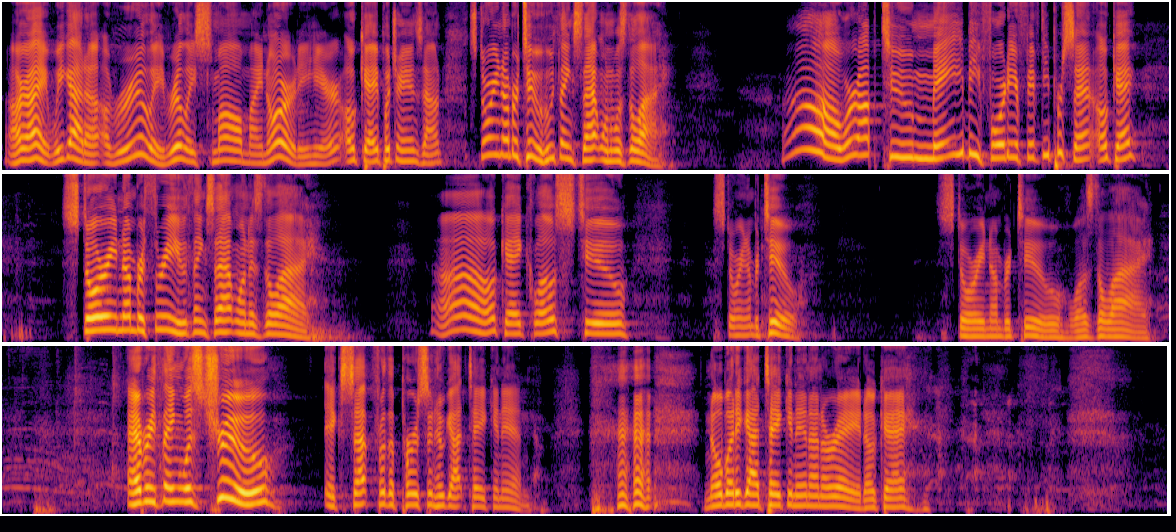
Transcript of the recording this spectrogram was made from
All right, we got a, a, really, really small minority here. Okay, put your hands down. Story number two who thinks that one was the lie? Oh, we're up to maybe 40 or 50%. Okay. Story number three who thinks that one is the lie? Oh, okay, close to story number two. Story number two was the lie. Everything was true except for the person who got taken in. Nobody got taken in on a raid, okay?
